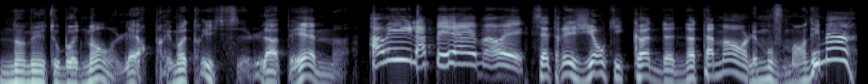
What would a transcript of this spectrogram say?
Nommé tout bonnement l'aire prémotrice, l'APM. Ah oui, la PM, oui. Cette région qui code notamment le mouvement des mains.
